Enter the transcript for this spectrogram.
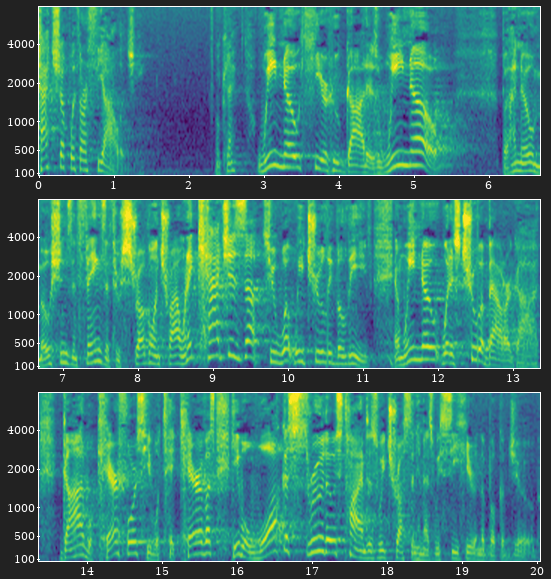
catch up with our theology, okay? We know here who God is. We know But I know emotions and things and through struggle and trial, when it catches up to what we truly believe and we know what is true about our God, God will care for us. He will take care of us. He will walk us through those times as we trust in Him, as we see here in the book of Job.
